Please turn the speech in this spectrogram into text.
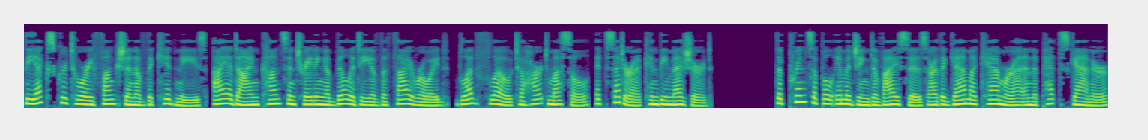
The excretory function of the kidneys, iodine concentrating ability of the thyroid, blood flow to heart muscle, etc. can be measured. The principal imaging devices are the gamma camera and the PET scanner,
